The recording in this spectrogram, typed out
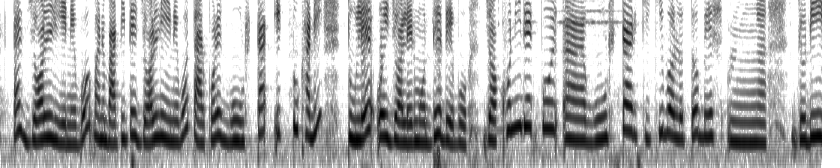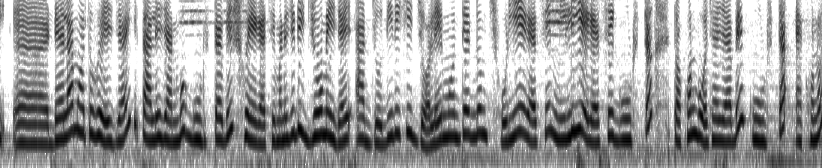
একটা জল নিয়ে নেব মানে বাটিতে জল নিয়ে নেব, তারপরে গুড়টা একটুখানি তুলে ওই জলের মধ্যে দেব। যখনই দেখব গুড়টা আর কি কি বলো তো বেশ যদি ডেলা মতো হয়ে যায়, তাহলে জানব গুড়টা বেশ হয়ে গেছে। মানে যদি জমে যায়, আর যদি দেখি জলের মধ্যে একদম ছড়িয়ে গেছে, মিলিয়ে গেছে গুড়টা, তখন বোঝা যাবে গুড়টা এখনও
